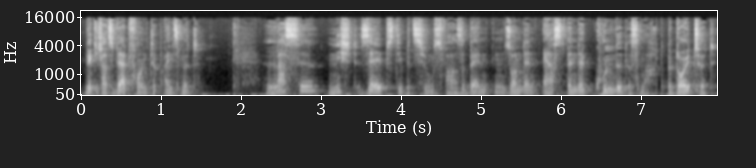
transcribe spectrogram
wirklich als wertvollen Tipp eins mit. Lasse nicht selbst die Beziehungsphase beenden, sondern erst wenn der Kunde das macht. Bedeutet,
